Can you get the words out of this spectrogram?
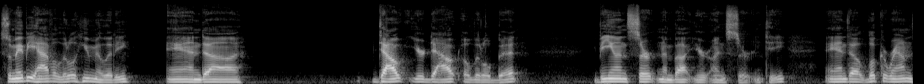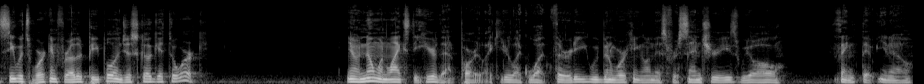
so maybe have a little humility and uh, doubt your doubt a little bit. Be uncertain about your uncertainty and uh, look around and see what's working for other people and just go get to work you know, no one likes to hear that part. Like, you're like, what, 30? We've been working on this for centuries. We all think that, you know,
